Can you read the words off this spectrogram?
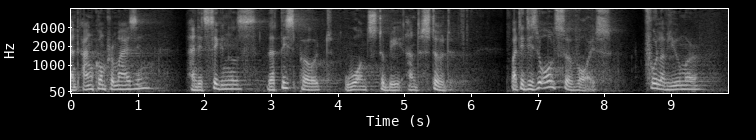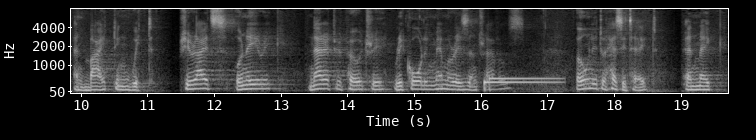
and uncompromising, and it signals that this poet wants to be understood. But it is also a voice full of humor and biting wit. She writes oniric, narrative poetry, recalling memories and travels, only to hesitate and make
